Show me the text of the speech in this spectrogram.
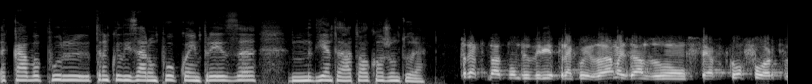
acaba por tranquilizar um pouco a empresa mediante a atual conjuntura? Não diria tranquilizar, mas dá-nos um certo conforto.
